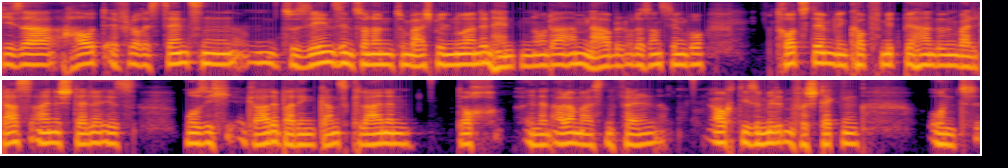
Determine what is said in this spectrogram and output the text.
dieser Hauteffloreszenzen zu sehen sind, sondern zum Beispiel nur an den Händen oder am Nabel oder sonst irgendwo, trotzdem den Kopf mitbehandeln, weil das eine Stelle ist, wo sich gerade bei den ganz Kleinen doch in den allermeisten Fällen auch diese Milben verstecken. Und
